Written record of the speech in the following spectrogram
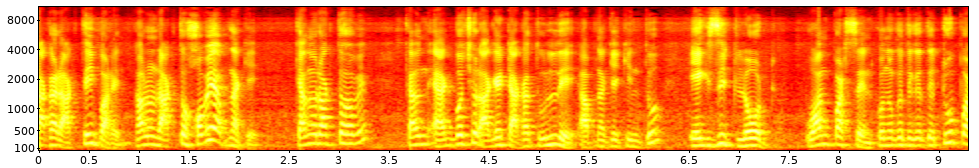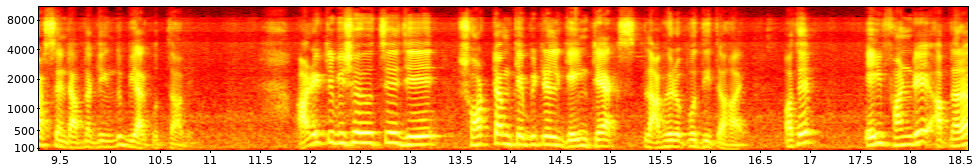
টাকা রাখতেই পারেন। কারণ রাখতে হবে আপনাকে। কেন রাখতে হবে? কারণ এক বছর আগে টাকা তুললে আপনাকে কিন্তু এক্সিট লোড ওয়ান পার্সেন্ট কোনো কোনো ক্ষেত্রে টু পার্সেন্ট আপনাকে কিন্তু বিয়ার করতে হবে। আরেকটি বিষয় হচ্ছে যে short term capital gain tax লাভের ওপর দিতে হয়। অতএব এই ফান্ডে আপনারা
